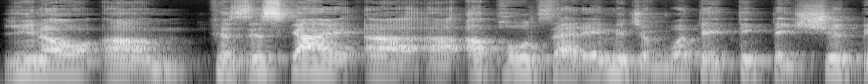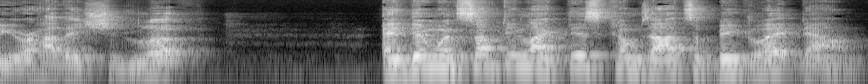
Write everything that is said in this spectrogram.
you know, um, because this guy uh, uh, upholds that image of what they think they should be or how they should look. And then when something like this comes out, it's a big letdown,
